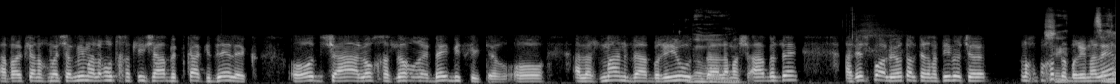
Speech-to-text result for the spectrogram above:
אבל כשאנחנו משלמים על עוד חצי שעה בפקק דלק, או עוד שעה הלוך חזור אה, בייביסיטר, או על הזמן והבריאות ברור. ועל המשאב הזה, אז יש פה עלויות אלטרנטיביות שאנחנו פחות מדברים עליהן,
